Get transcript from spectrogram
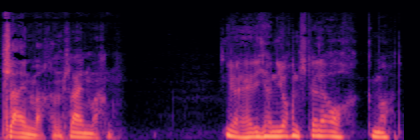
Klein machen. klein machen. Ja, hätte ich an Jochens Stelle auch gemacht.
